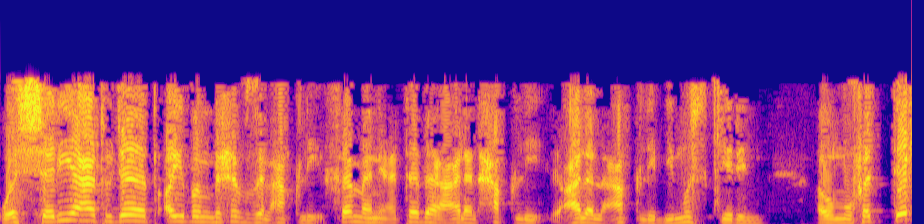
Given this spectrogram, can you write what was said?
والشريعة جاءت أيضا بحفظ العقل. فمن اعتدى على الحقل على العقل بمسكر أو مفتر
